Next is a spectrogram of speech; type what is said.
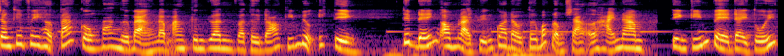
Trần Kim Phi hợp tác cùng ba người bạn làm ăn kinh doanh và từ đó kiếm được ít tiền. Tiếp đến, ông lại chuyển qua đầu tư bất động sản ở Hải Nam, tiền kiếm về đầy túi.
